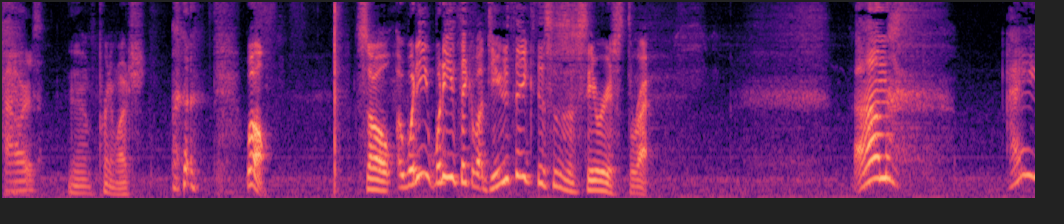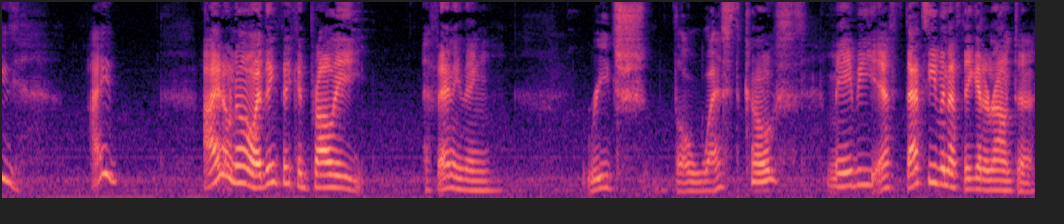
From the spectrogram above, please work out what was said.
powers. Yeah, pretty much. well, so uh, what do you what do you think about? Do you think this is a serious threat? Um, I, I, I don't know. I think they could probably, if anything, reach the west coast. Maybe if that's even if they get around to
